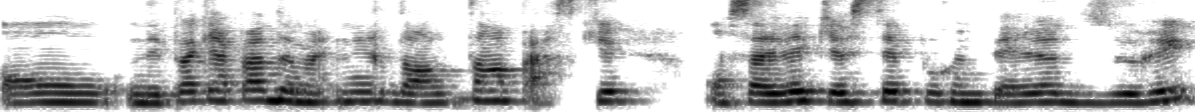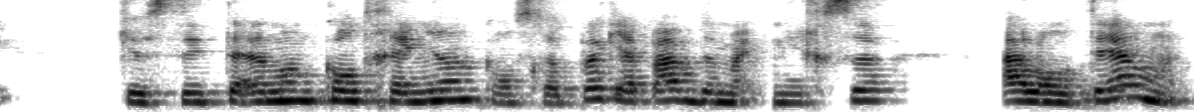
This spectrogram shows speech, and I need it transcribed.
on n'est pas capable de maintenir dans le temps parce qu'on savait que c'était pour une période durée, que c'est tellement contraignant qu'on ne sera pas capable de maintenir ça à long terme.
